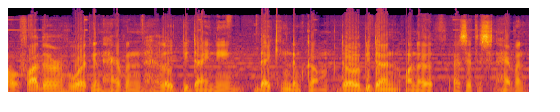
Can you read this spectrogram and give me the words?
Our Father who art in heaven, hallowed be thy name. Thy kingdom come, thy will be done on earth as it is in heaven.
